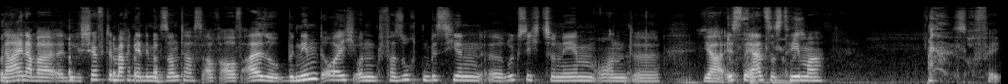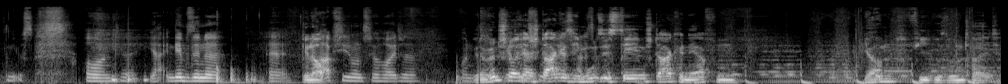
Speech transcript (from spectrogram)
Nein, aber äh, die Geschäfte machen ja nämlich sonntags auch auf. Also benimmt euch und versucht ein bisschen äh, Rücksicht zu nehmen und äh, ja, ist ein Fake ernstes News. Thema. ist auch Fake News. Und äh, ja, in dem Sinne äh, Genau. verabschieden wir uns für heute. Und Wir wünschen euch ein starkes Immunsystem, starke Nerven Ja. und viel Gesundheit.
